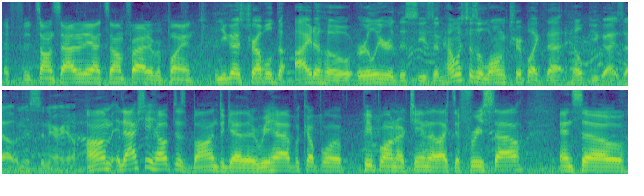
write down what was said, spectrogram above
If it's on Saturday, it's on Friday. We're playing. And you guys traveled to Idaho earlier this season. How much does a long trip like that help you guys out in this scenario? Um, it actually helped us bond together. We have a couple of people on our team that like to freestyle, and so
